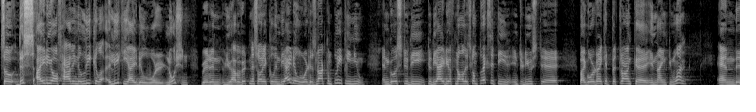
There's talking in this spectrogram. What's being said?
So this idea of having a leaky, a leaky ideal world notion, wherein you have a witness oracle in the ideal world, is not completely new and goes to the, to the idea of knowledge complexity introduced uh, by Goldreich and Petrank uh, in 91. And uh, uh,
